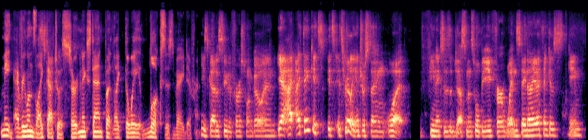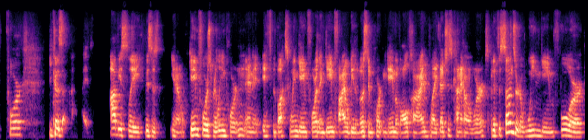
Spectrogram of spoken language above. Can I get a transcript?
mate, everyone's like that to a certain extent, but like the way it looks is very different. he's got to see the first one go in. Yeah, I, I think it's it's it's really interesting what Phoenix's adjustments will be for Wednesday night. I think is game four because obviously this is you know game four is really important, and if the Bucks win game four, then game five will be the most important game of all time. Like that's just kind of how it works. But if the Suns are to win game four.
